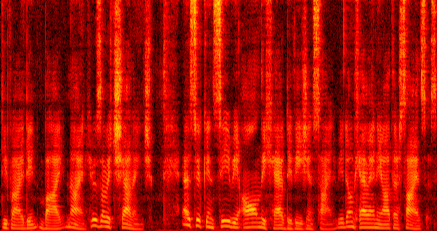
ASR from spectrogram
dividing by 9. Here's our challenge. As you can see, we only have division sign. We don't have any other sciences.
